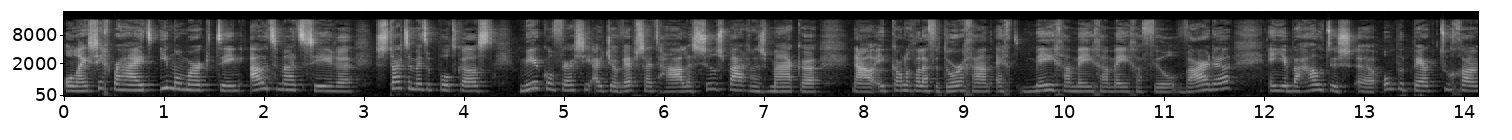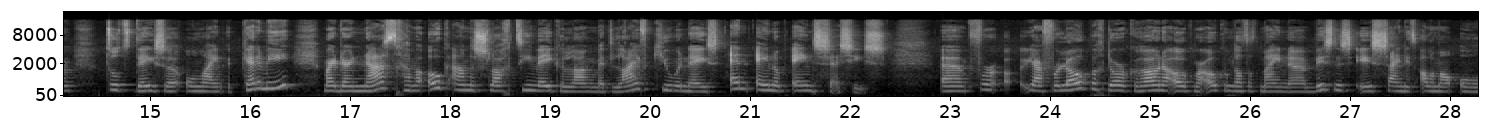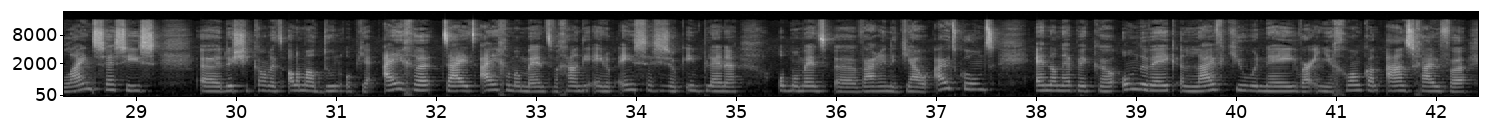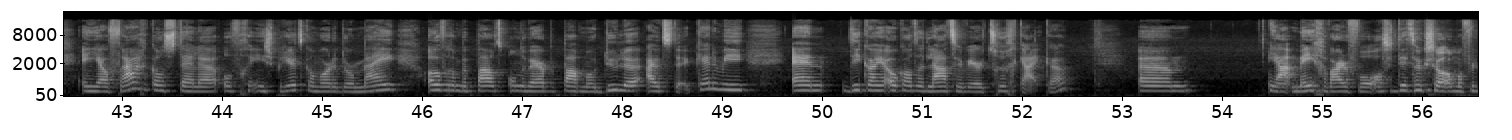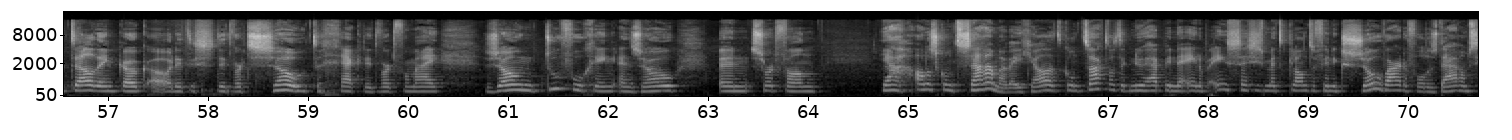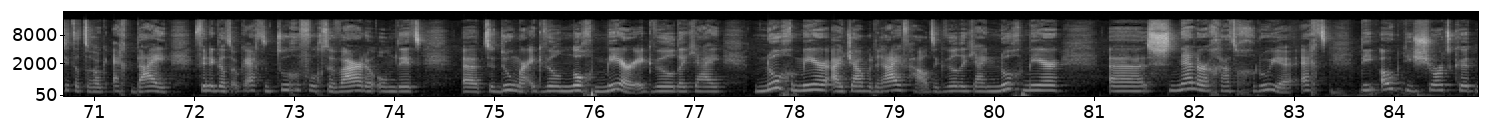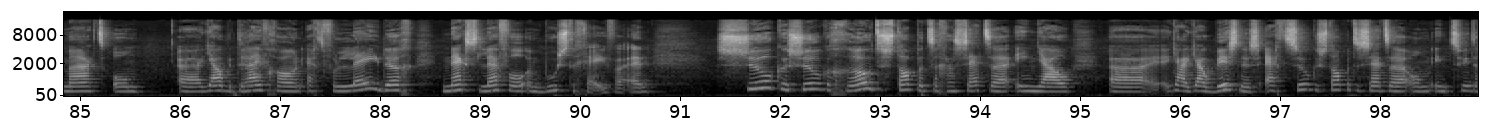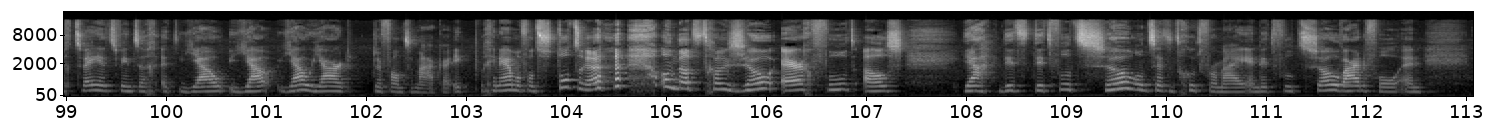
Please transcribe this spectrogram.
Online zichtbaarheid, e-mailmarketing, automatiseren, starten met een podcast, meer conversie uit jouw website halen, salespagina's maken. Nou, ik kan nog wel even doorgaan. Echt mega, mega, mega veel waarde. En je behoudt dus uh, onbeperkt toegang tot deze online academy. Maar daarnaast gaan we ook aan de slag 10 weken lang met live QA's en één op één sessies. Uh, voor, ja, voorlopig door corona ook, maar ook omdat het mijn uh, business is, zijn dit allemaal online sessies. Uh, dus je kan dit allemaal doen op je eigen tijd, eigen moment. We gaan die één op één sessies ook inplannen op het moment uh, waarin het jou uitkomt. En dan heb ik om de week een live QA waarin je gewoon kan aanschuiven en jouw vragen kan stellen of geïnspireerd kan worden door mij over een bepaald onderwerp, bepaald module uit de Academy. En die kan je ook altijd later weer terugkijken. Um, ja, mega waardevol. Als ik dit ook zo allemaal vertel, denk ik ook: oh, dit, is, dit wordt zo te gek. Dit wordt voor mij zo'n toevoeging en zo een soort van. Ja, alles komt samen, weet je wel. Het contact wat ik nu heb in de één op één sessies met klanten vind ik zo waardevol. Dus daarom zit dat er ook echt bij. Vind ik dat ook echt een toegevoegde waarde om dit uh, te doen. Maar ik wil nog meer. Ik wil dat jij nog meer uit jouw bedrijf haalt. Ik wil dat jij nog meer uh, sneller gaat groeien. Echt die ook die shortcut maakt om uh, jouw bedrijf gewoon echt volledig next level een boost te geven. En zulke, zulke grote stappen te gaan zetten in jouw, uh, ja, jouw business. Echt zulke stappen te zetten om in 2022 het jouw, jouw, jouw jaar ervan te maken. Ik begin helemaal van stotteren, omdat het gewoon zo erg voelt als ja, dit, dit voelt zo ontzettend goed voor mij. En dit voelt zo waardevol. En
